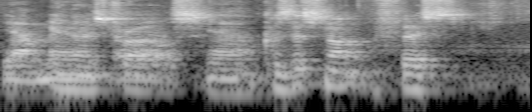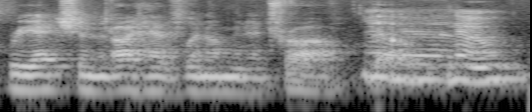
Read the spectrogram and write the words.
Yeah, in those trials. Yeah. Because that's not the first reaction that I have when I'm in a trial. No. No.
